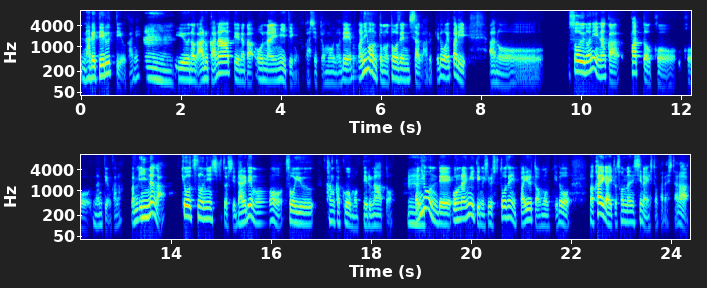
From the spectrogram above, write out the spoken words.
慣れてるっていうかね、うん。いうのがあるかなっていうのがオンラインミーティングとかしてて思うので、まあ、日本とも当然時差があるけどやっぱり、あのーそういうのになんかパッとこうこうなんていうのかな、まあ、みんなが共通の認識として誰でもそういう感覚を持っているなと。うん日本でオンラインミーティングしてる人当然いっぱいいるとは思うけど、まあ、海外とそんなにしない人からしたら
